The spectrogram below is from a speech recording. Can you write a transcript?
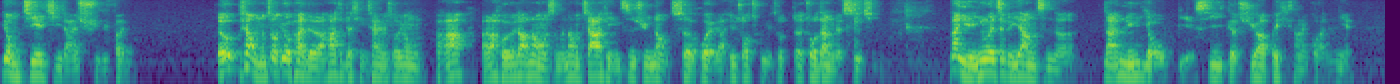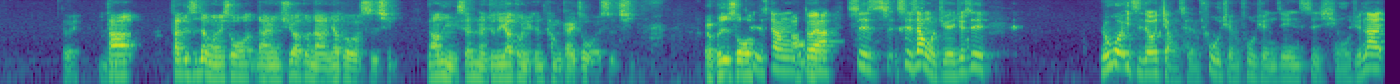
用阶级来区分，而像我们这种右派的人，他是比较倾向于说用把它把它回归到那种什么那种家庭秩序那种社会来去做处理做做这样的事情。那也因为这个样子呢，男女有别是一个需要被提倡的观念。对他，他就是认为说男人需要做男人要做的事情，然后女生呢就是要做女生他们该做的事情，而不是说事实上对啊，事事事实上我觉得就是。如果一直都讲成父权父权这件事情，我觉得那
